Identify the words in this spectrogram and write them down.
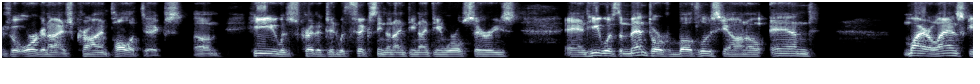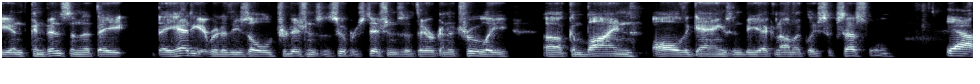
of organized crime politics. Um, he was credited with fixing the 1919 World Series, and he was the mentor for both Luciano and Meyer Lansky, and convinced them that they they had to get rid of these old traditions and superstitions if they were going to truly uh, combine all the gangs and be economically successful. Yeah.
